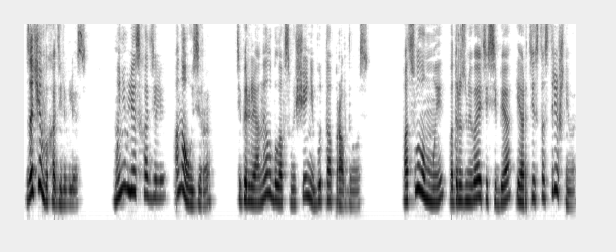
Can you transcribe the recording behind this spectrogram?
Зачем вы ходили в лес?» «Мы не в лес ходили, а на озеро». Теперь Леонелла была в смущении, будто оправдывалась. «Под словом «мы» подразумеваете себя и артиста Стрешнева?»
